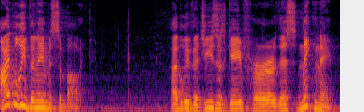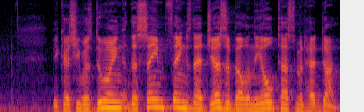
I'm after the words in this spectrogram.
I believe the name is symbolic. I believe that Jesus gave her this nickname because she was doing the same things that Jezebel in the Old Testament had done.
